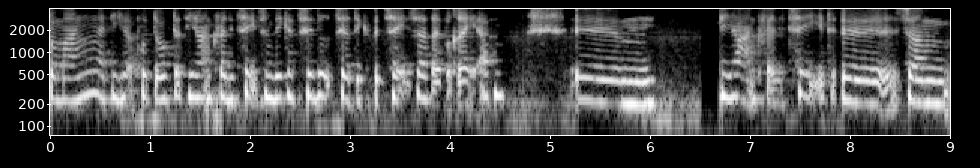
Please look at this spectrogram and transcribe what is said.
for mange af de her produkter, de har en kvalitet, som vi ikke har tillid til, at det kan betale sig at reparere dem. Øhm, de har en kvalitet, øh, som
